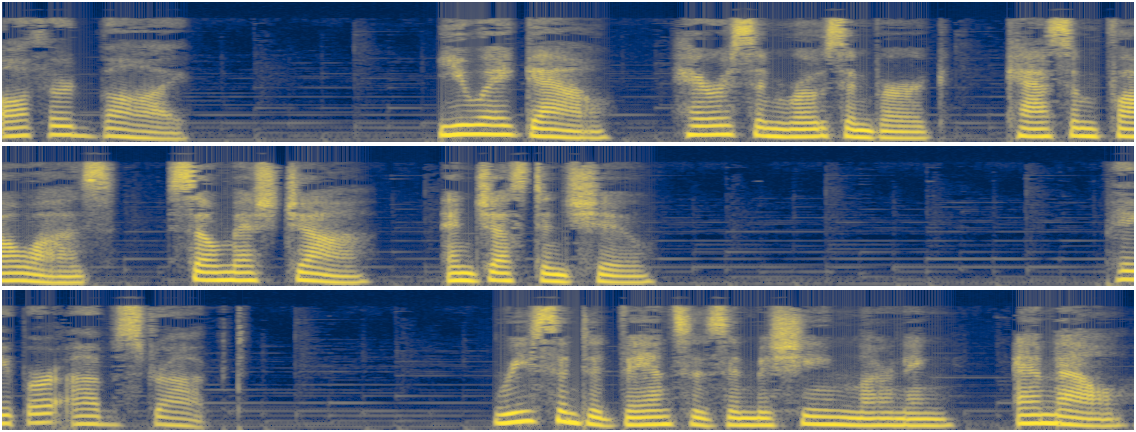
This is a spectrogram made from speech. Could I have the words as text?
Authored by Yue Gao, Harrison Rosenberg, Kassem Fawaz, Somesh Jha, and Justin Hsu. Paper Abstract Recent advances in machine learning, ML,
